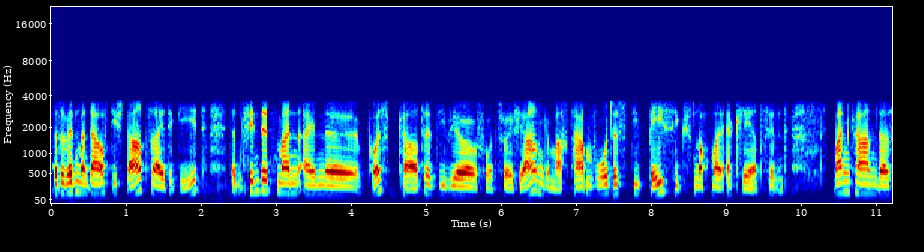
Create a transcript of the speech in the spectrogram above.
Also wenn man da auf die Startseite geht, dann findet man eine Postkarte, die wir vor zwölf Jahren gemacht haben, wo das die Basics nochmal erklärt sind. Wann kam das,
